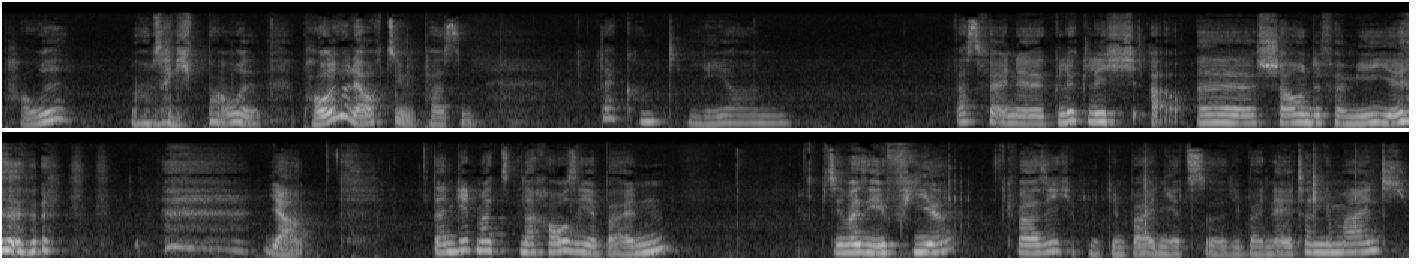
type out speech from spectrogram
Paul? Warum sage ich Paul? Paul würde auch zu ihm passen. Da kommt Leon. Was für eine glücklich äh, schauende Familie. ja. Dann geht mal nach Hause, ihr beiden. Beziehungsweise ihr vier quasi. Ich habe mit den beiden jetzt äh, die beiden Eltern gemeint.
